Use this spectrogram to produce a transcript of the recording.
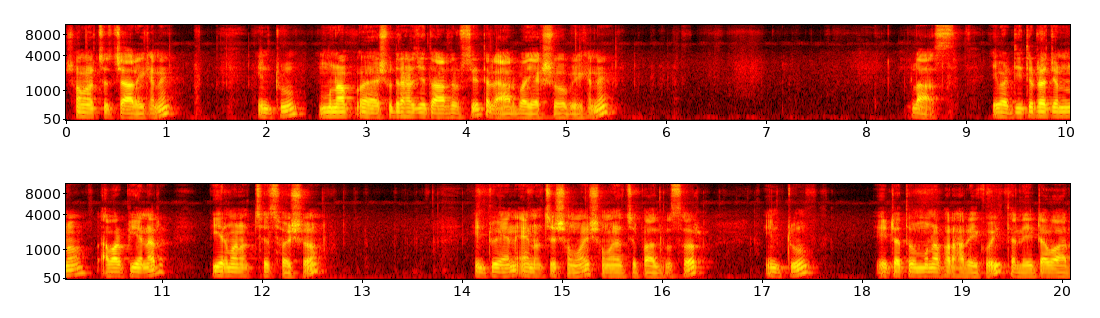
সময় হচ্ছে চার এখানে ইন্টু মুনাফ সুদের হার যেহেতু আর ধরছি, তাহলে আর বাই একশো হবে এখানে। প্লাস এবার দ্বিতীয়টার জন্য আবার পিএনআর পি এর মান হচ্ছে ছয়শো। ইন্টু এন এন হচ্ছে সময় সময় হচ্ছে পাঁচ বছর ইন্টু এটা তো মুনাফার হার একই, তাহলে এটাও আর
